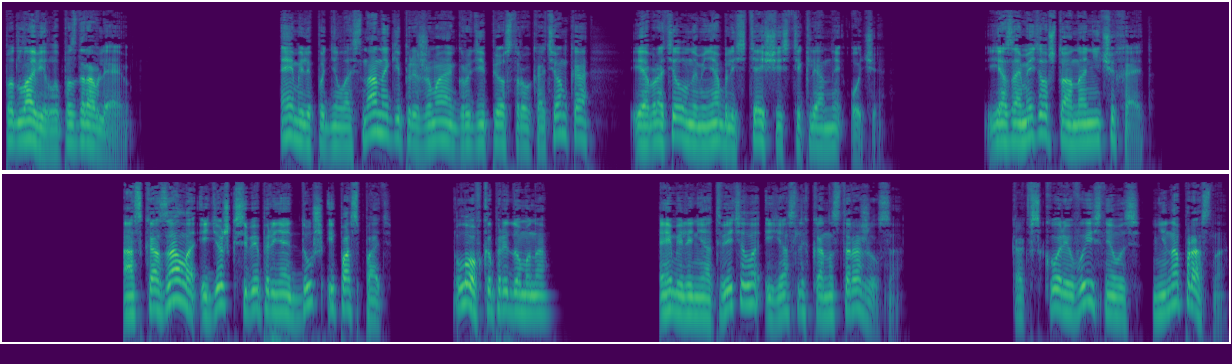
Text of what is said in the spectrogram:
подловила, поздравляю». Эмили поднялась на ноги, прижимая к груди пестрого котенка — и обратила на меня блестящие стеклянные очи. Я заметил, что она не чихает. А сказала, идешь к себе принять душ и поспать. Ловко придумано. Эмили не ответила, и я слегка насторожился. Как вскоре выяснилось, не напрасно,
